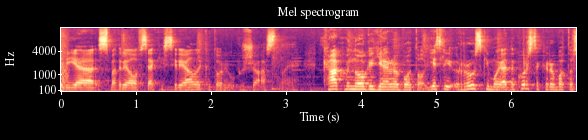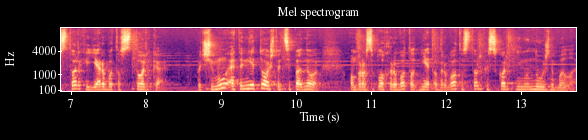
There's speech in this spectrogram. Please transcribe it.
Или я смотрел всякие сериалы, которые ужасные. Как много я работал. Если русский мой однокурсник работал столько, я работал столько. Почему? Это не то, что типа, ну, он просто плохо работал. Нет, он работал столько, сколько ему нужно было.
